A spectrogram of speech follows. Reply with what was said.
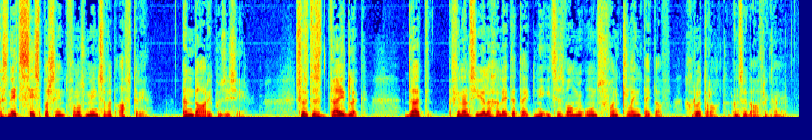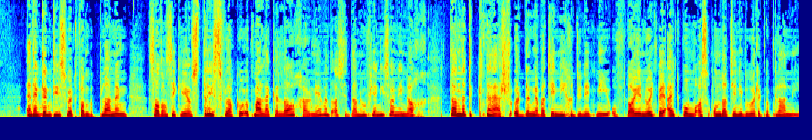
is net 6% van ons mense wat aftree in daardie posisie. So dit is duidelik dat finansiële geletterdheid nie iets is waarmee ons van kleintyd af groot raak in Suid-Afrika nie. En ek dink die soort van beplanning sal dan seker jou stresvlakke ook maar lekker laag hou, né? Want as jy dan hoef jy nie so in die nag tande te kners oor dinge wat jy nie gedoen het nie of waar jy nooit by uitkom as omdat jy nie behoorlik beplan nie.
